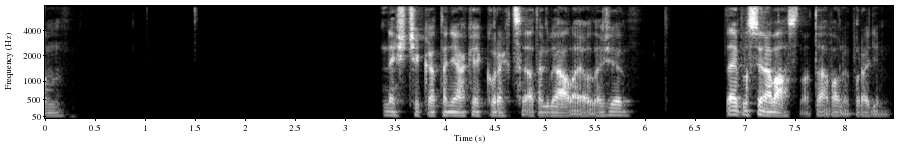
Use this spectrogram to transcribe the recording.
um, než čekat na nějaké korekce a tak dále, jo. takže to je prostě na vás, no, to já vám neporadím.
